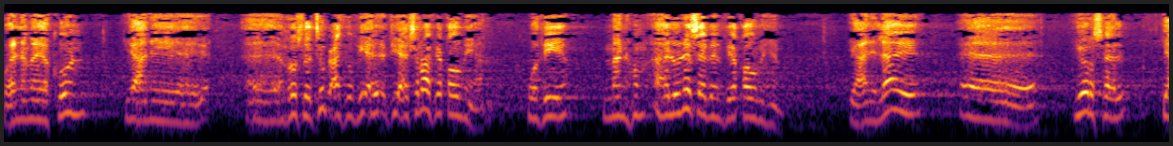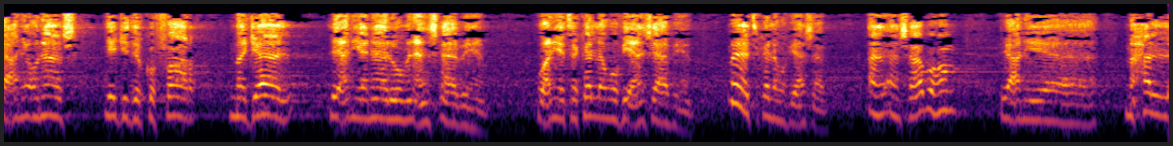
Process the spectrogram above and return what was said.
وإنما يكون يعني آه، الرسل تبعث في في أشراف قومها. وفي من هم أهل نسب في قومهم. يعني لا يرسل يعني أناس يجد الكفار مجال لأن ينالوا من أنسابهم وأن يتكلموا في أنسابهم. ما يتكلموا في أنساب؟ أنسابهم يعني آه، محل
